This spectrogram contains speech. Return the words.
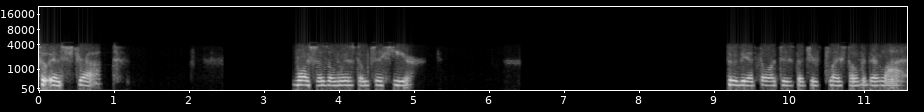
to instruct, voices of wisdom to hear through the authorities that you've placed over their lives.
